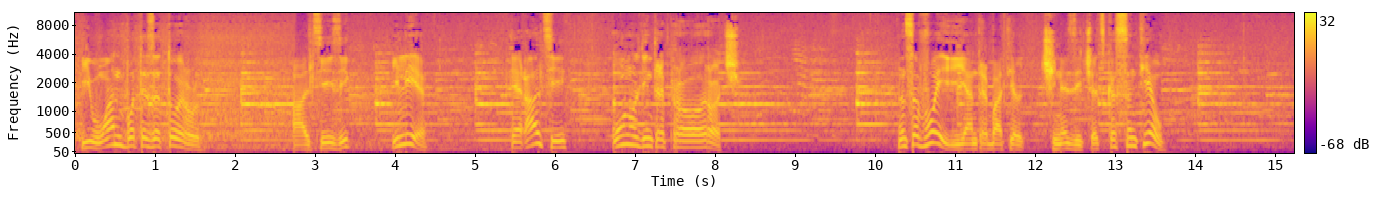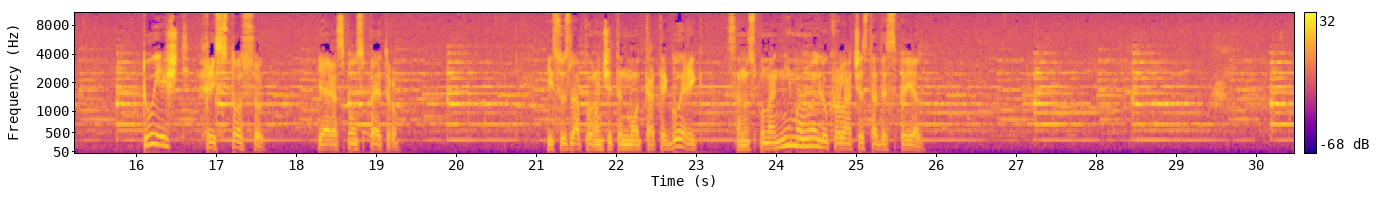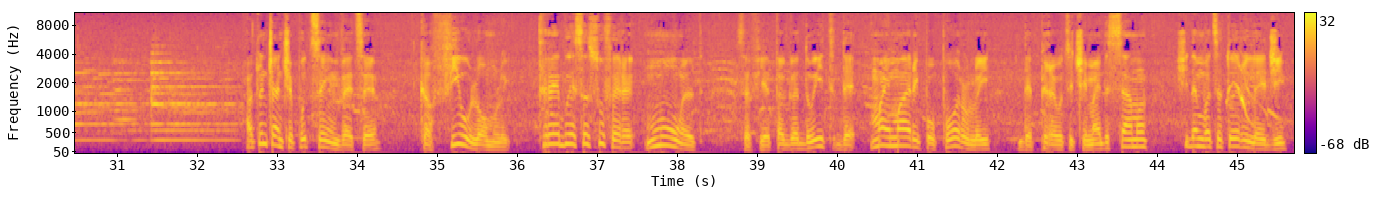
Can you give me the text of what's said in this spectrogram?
Ioan Botezătorul, alții zic Ilie, iar alții unul dintre proroci. Însă voi, i-a întrebat el, cine ziceți că sunt eu? Tu ești Hristosul, i-a răspuns Petru. Iisus l-a poruncit în mod categoric să nu spună nimănui lucrul acesta despre el. Atunci a început să învețe că fiul omului trebuie să sufere mult, să fie tăgăduit de mai mari poporului, de preoții cei mai de seamă și de învățătorii legii,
